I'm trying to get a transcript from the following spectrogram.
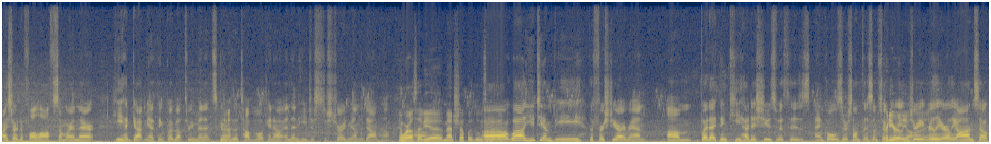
I started to fall off somewhere in there. He had got me, I think, by about three minutes going Yeah. to the top of the volcano, and then he just destroyed me on the downhill. And where else have Um, you uh, matched up with Luis Uh, well, UTMB the first year I ran, um, but I think he had issues with his ankles or something, some sort Pretty of early on, injury, yeah. really early on. So,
